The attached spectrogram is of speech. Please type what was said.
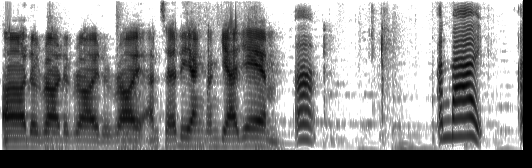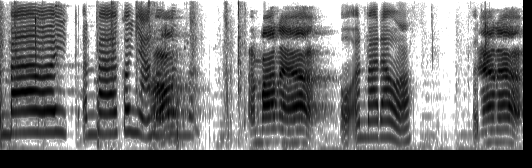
Ờ được rồi được rồi được rồi. Anh sẽ đi ăn tăng gia với em. À anh ba ơi anh ba ơi anh ba có nhà Hả? không? Anh ba? anh ba nè. Ủa anh ba đâu ạ nè nè.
